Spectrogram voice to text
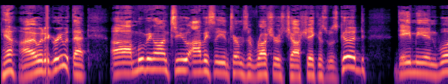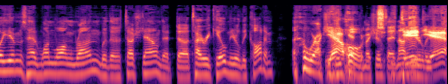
Yeah, I would agree with that. Uh, moving on to obviously in terms of rushers, Josh Jacobs was good. Damien Williams had one long run with a touchdown that uh, Tyreek Hill nearly caught him. We're actually yeah, oh, him, I should say. Not did, nearly. Yeah,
